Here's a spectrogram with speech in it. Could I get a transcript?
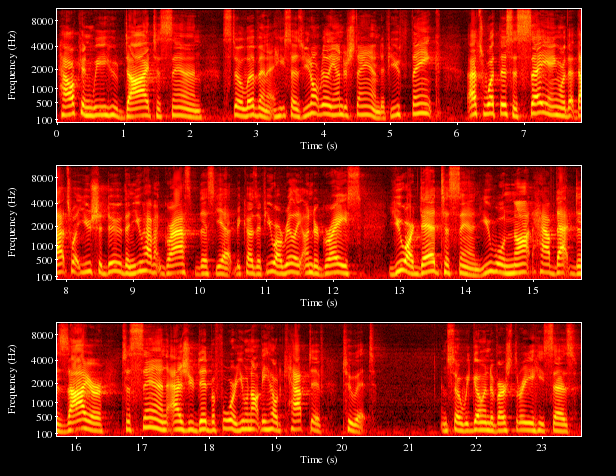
How can we who died to sin still live in it? He says, You don't really understand. If you think that's what this is saying or that that's what you should do, then you haven't grasped this yet. Because if you are really under grace, you are dead to sin. You will not have that desire to sin as you did before. You will not be held captive to it. And so we go into verse 3. He says,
